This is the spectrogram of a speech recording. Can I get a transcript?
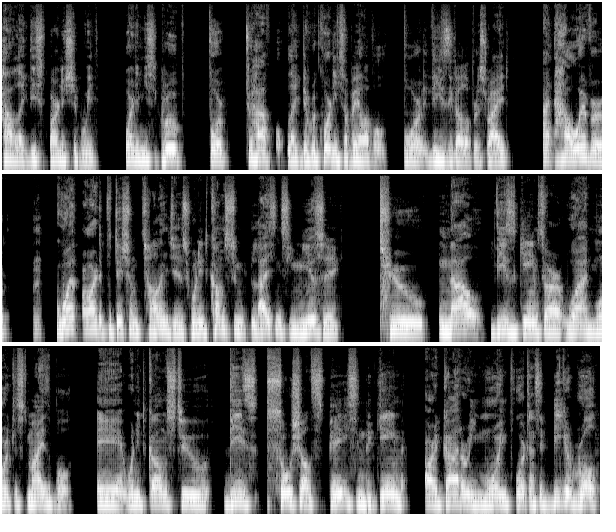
have like this partnership with Warner Music Group for to have like the recordings available for these developers, right? And however, what are the potential challenges when it comes to licensing music to now these games are one more customizable uh, when it comes to this social space in the game are gathering more importance a bigger role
